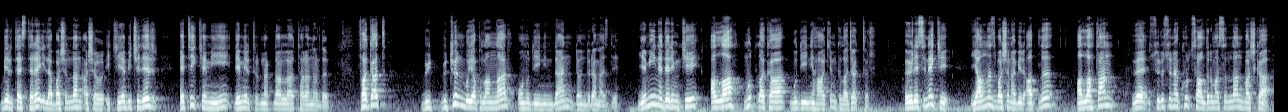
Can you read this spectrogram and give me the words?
bir testere ile başından aşağı ikiye biçilir, eti kemiği demir tırnaklarla taranırdı. Fakat bütün bu yapılanlar onu dininden döndüremezdi. Yemin ederim ki Allah mutlaka bu dini hakim kılacaktır. Öylesine ki yalnız başına bir atlı Allah'tan ve sürüsüne kurt saldırmasından başka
